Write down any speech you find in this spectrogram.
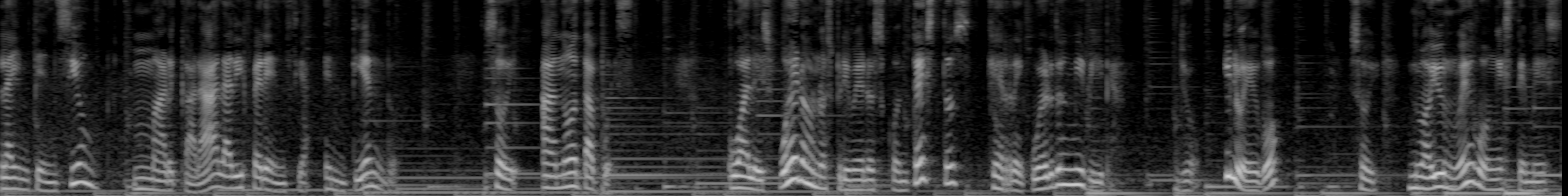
La intención marcará la diferencia, entiendo. Soy, anota pues, ¿cuáles fueron los primeros contextos que recuerdo en mi vida? Yo, y luego, soy, no hay un luego en este mes,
